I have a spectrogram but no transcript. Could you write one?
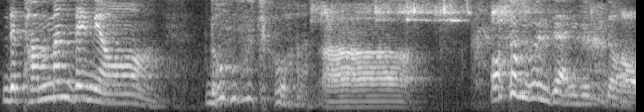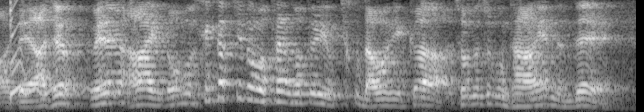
근데 밤만 되면 너무 좋아. 아, 어떤 건지 알겠죠? 어, 네. 아, 제가, 왜냐면, 아, 너무 생각지도 못한 것들이 자꾸 나오니까 저도 조금 당황했는데,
